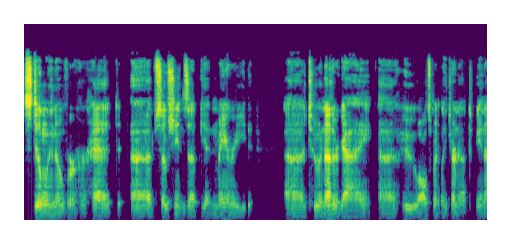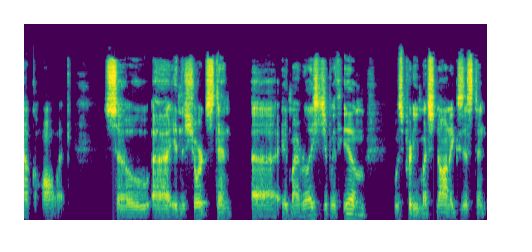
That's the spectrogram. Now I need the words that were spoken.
still in over her head. Uh, so she ends up getting married uh, to another guy uh, who ultimately turned out to be an alcoholic. So uh, in the short stint uh, in my relationship with him was pretty much non-existent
